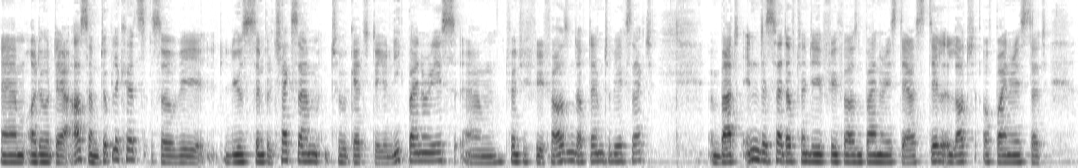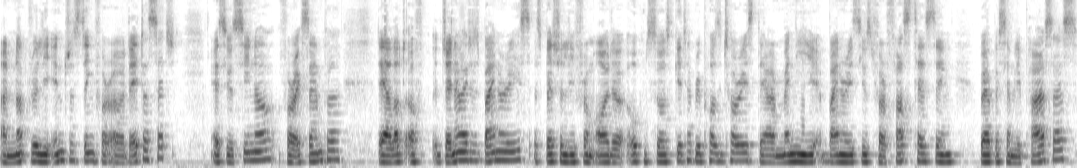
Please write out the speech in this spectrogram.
um, although there are some duplicates, so we use simple checksum to get the unique binaries, um, 23,000 of them to be exact. But in the set of 23,000 binaries, there are still a lot of binaries that are not really interesting for our dataset. As you see now, for example, there are a lot of generated binaries, especially from all the open source GitHub repositories. There are many binaries used for fuzz testing WebAssembly parsers.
